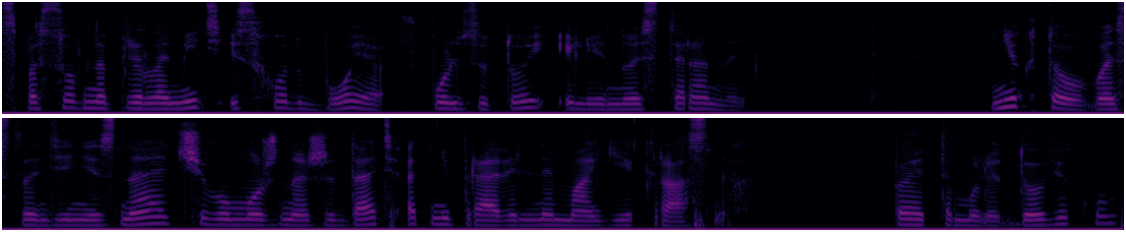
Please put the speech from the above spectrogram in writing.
способно преломить исход боя в пользу той или иной стороны – Никто в Вестланде не знает, чего можно ожидать от неправильной магии красных. Поэтому Людовику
